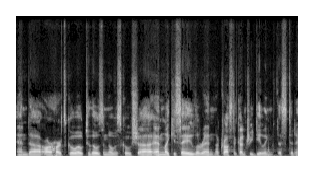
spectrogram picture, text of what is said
and uh, our hearts go out to those in Nova Scotia and, like you say, Loren, across the country dealing with this today.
